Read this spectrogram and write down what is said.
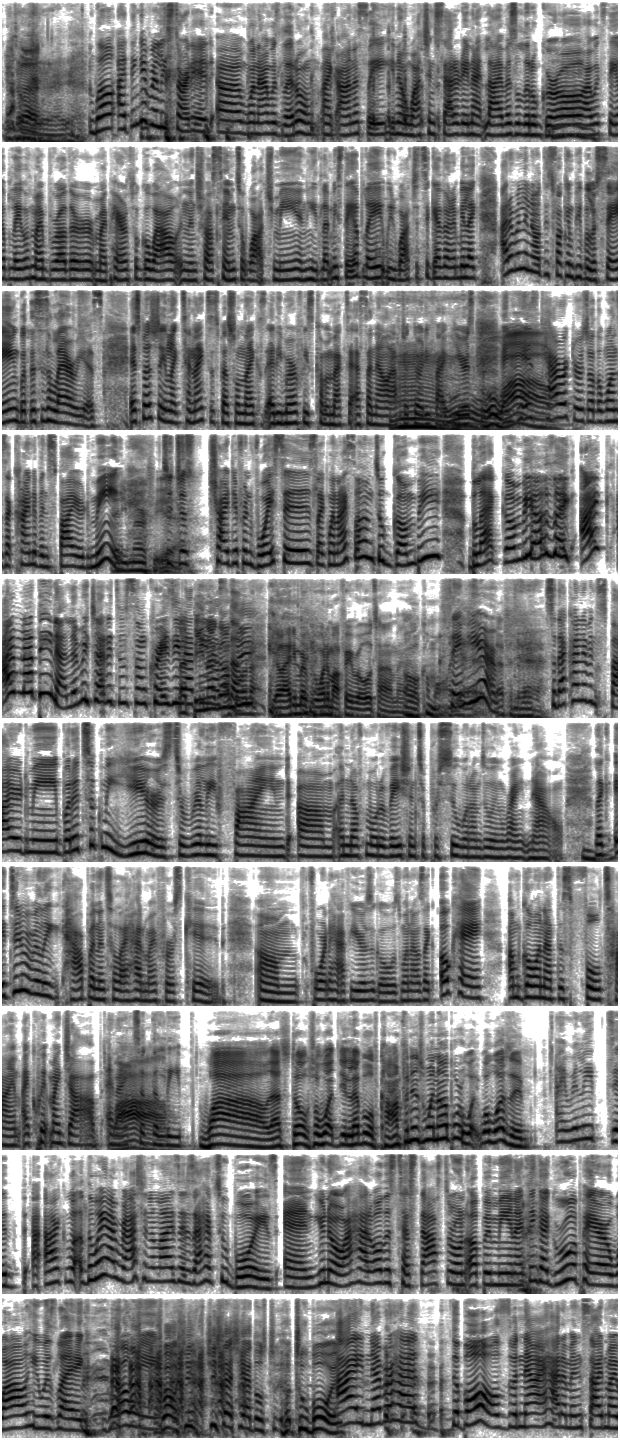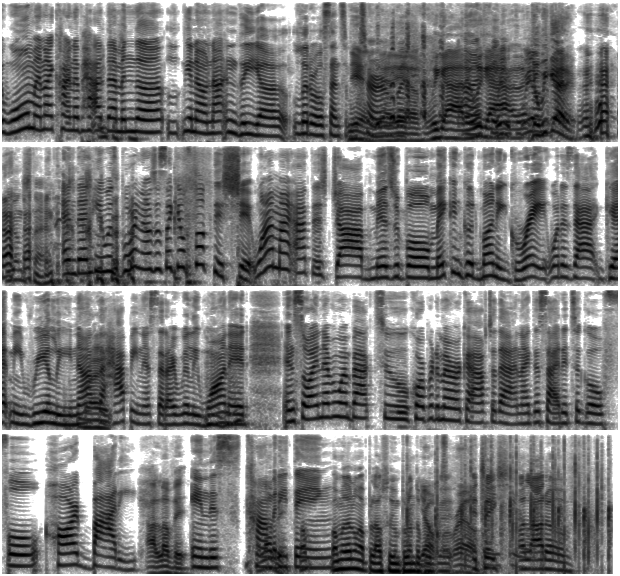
You told me. Yeah, yeah. Well, I think it really started uh, when I was little. Like honestly, you know, watching Saturday Night Live as a little girl, I would stay up late with my brother. My parents would go out and entrust him to watch me, and he'd let me stay up late. We'd watch it together, and I'd be like, I don't really know what these fucking people are saying, but this is hilarious. Especially in, like tonight's a special night because Eddie Murphy's coming back to SNL after 35 years, wow. and his characters are the ones that kind of inspired me Eddie Murphy, to yeah. just try different voices. Like when I saw him do Gumby, Black Gumby, I was like, I I'm Latina. Let me try to do some crazy Latina Latina, Gumby? stuff. Yo, Eddie Murphy, one of my favorite old time man. Oh come on. Same Yeah, here. Definitely. So that kind of inspired me, but it took me years to really find um, enough motivation to pursue what I'm doing right now. Like it didn't really happen until I had my first kid. Um, four and a half years ago was when I was like, okay, I'm going at this full time. I quit my job and I took the Wow. leap. Wow, that's dope. So what? Your level of confidence went up, or what? What was it? I really did. I, I, the way I rationalize it is I have two boys, and you know, I had all this testosterone up in me, and I think I grew a pair while he was like growing. Well, she she said she had those two, her two boys. I never had the balls, but now I had them inside my womb, and I kind of had them in the, you know, not in the uh, literal sense of the Yeah, term, yeah, but. yeah. We got it. uh, we got we- it. Yo, we got it. we understand. And then he was born, and I was just like, yo, fuck this shit. Why am I at this job miserable, making good money? Great. What does that get me, really? Not the happiness that I really mm-hmm. wanted. And so I never went back to corporate America after that. And I decided to go full hard body I love it. in this comedy thing. Vamos a darle un aplauso de un pronto Yo, porque for it takes a lot of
